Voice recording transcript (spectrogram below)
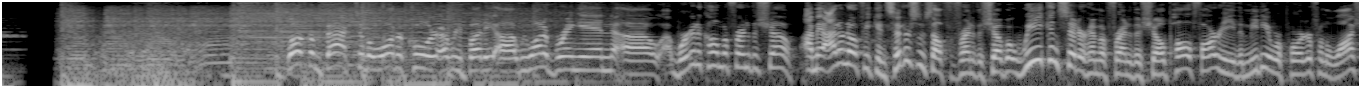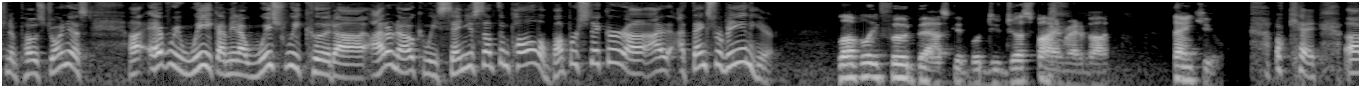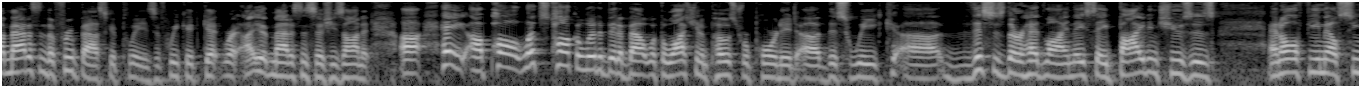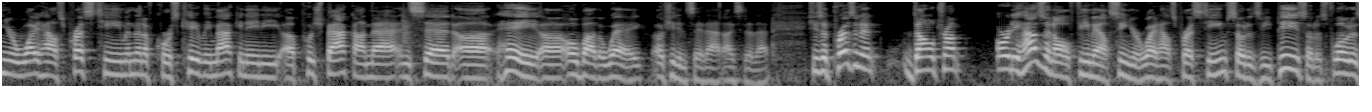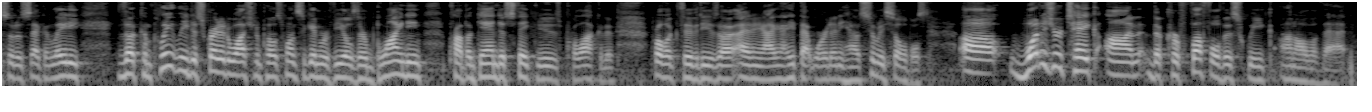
Welcome back to the water cooler, everybody. Uh, we want to bring in, uh, we're going to call him a friend of the show. I mean, I don't know if he considers himself a friend of the show, but we consider him a friend of the show. Paul Farhi, the media reporter from the Washington Post, joining us uh, every week. I mean, I wish we could, uh, I don't know, can we send you something, Paul? A bumper sticker? Uh, I, I, thanks for being here. Lovely food basket will do just fine right about. Thank you. Okay, uh, Madison, the fruit basket, please. If we could get right. I, Madison says she's on it. Uh, hey, uh, Paul, let's talk a little bit about what the Washington Post reported uh, this week. Uh, this is their headline. They say Biden chooses an all female senior White House press team. And then, of course, Kayleigh McEnany uh, pushed back on that and said, hey, oh, by the way, oh, she didn't say that. I said that. She said, President Donald Trump already has an all female senior White House press team. So does VP, so does FLOTUS, so does Second Lady. The completely discredited Washington Post once again reveals their blinding propagandist fake news, provocative. Productivity is, I, I hate that word anyhow, so many syllables. Uh, what is your take on the kerfuffle this week on all of that?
